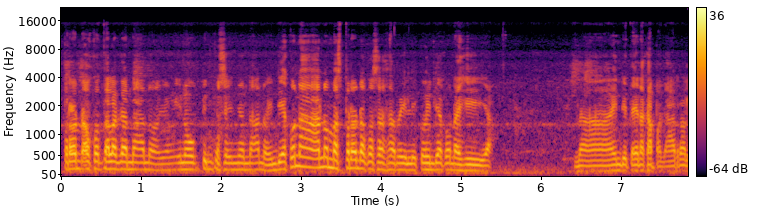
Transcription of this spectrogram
Proud ako talaga na ano, yung inopen ko sa inyo na ano. Hindi ako na ano, mas proud ako sa sarili ko, hindi ako nahihiya na hindi tayo nakapag-aral.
